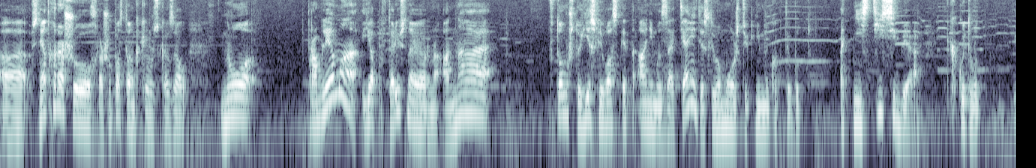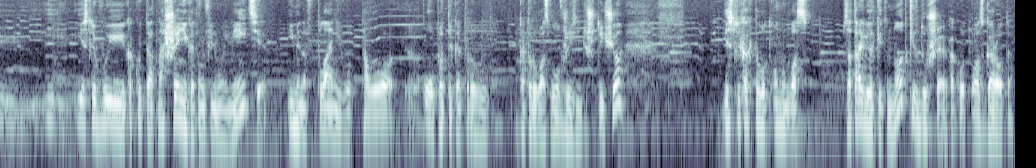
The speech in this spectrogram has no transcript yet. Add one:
А, снят хорошо, хорошо поставлен, как я уже сказал. Но проблема, я повторюсь, наверное, она в том, что если вас это аниме затянет, если вы можете к нему как-то вот отнести себя, какой-то вот если вы какое-то отношение к этому фильму имеете, именно в плане вот того э, опыта, который, вы, который у вас был в жизни или что-то еще, если как-то вот он у вас затрагивает какие-то нотки в душе, как вот у вас Горота,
